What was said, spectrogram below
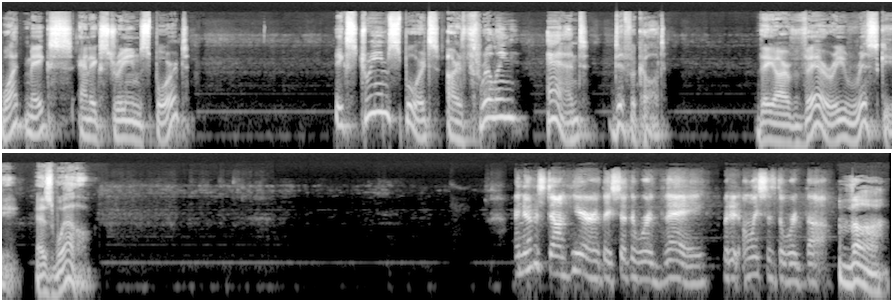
What makes an extreme sport? Extreme sports are thrilling and difficult. They are very risky as well. I noticed down here they said the word they, but it only says the word the. The.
